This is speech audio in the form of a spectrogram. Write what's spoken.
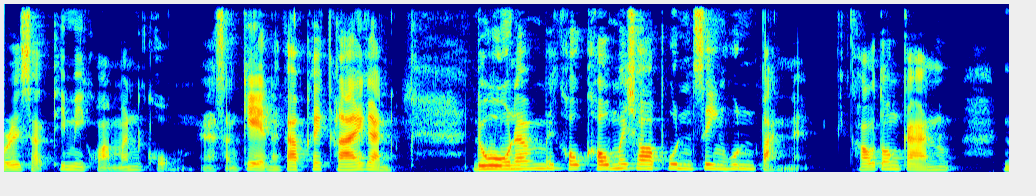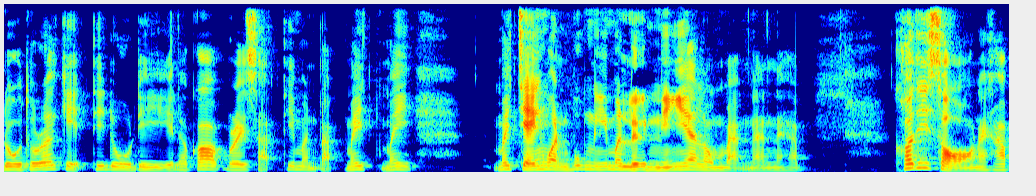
บริษัทที่มีความมั่นคงนะสังเกตนะครับ คล้ายๆกัน ดูนะเขาเขาไม่ชอบหุ้นซิ่งหุ้นปั่นเนี่ยเขาต้องการดูธุรกิจที่ดูดี แล้วก็บริษัทที่มันแบบไม่ไม่ไม่เจ๊งวันพรุ่งนี้มาลืนนี้อารมณ์แบบนั้นนะครับ ข้อที่2นะครับ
